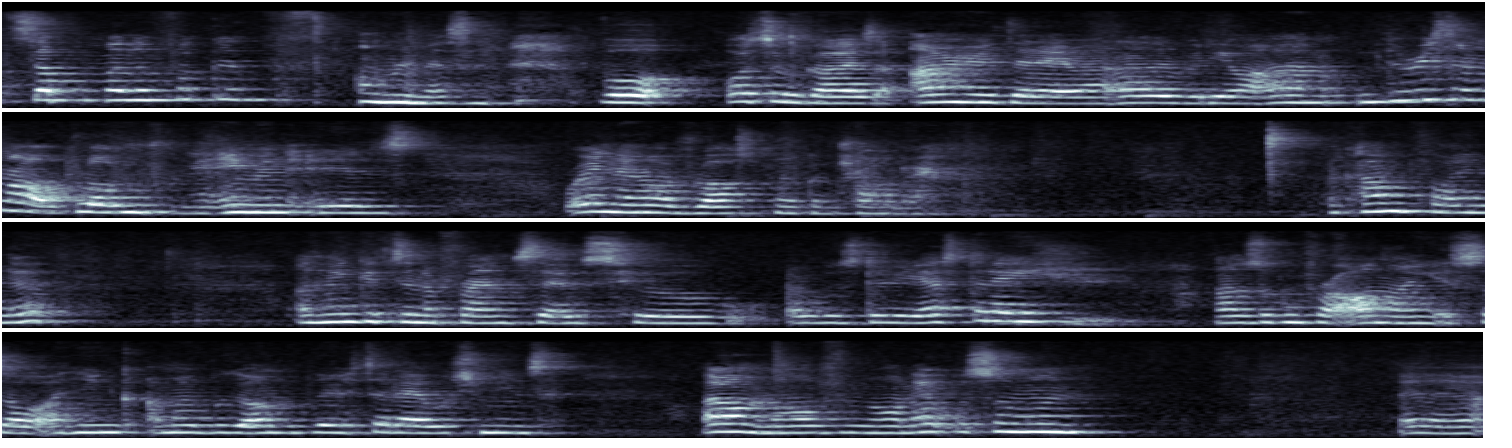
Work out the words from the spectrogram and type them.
What's up, motherfuckers? I'm really messing. But what's up, guys? I'm here today with another video. And the reason I'm not uploading for gaming is right now I've lost my controller. I can't find it. I think it's in a friend's house who I was there yesterday. I was looking for it all night, so I think I might be going there today, which means I don't know if I'm going out with someone uh,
